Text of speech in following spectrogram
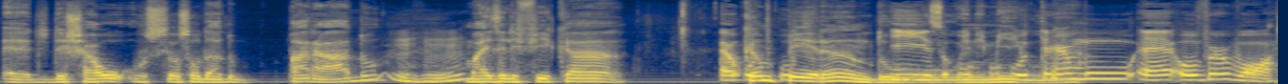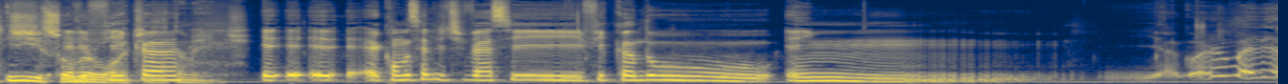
é, de deixar o, o, seu soldado parado, uhum. mas ele fica é, camperando o, isso, o inimigo. O, o né? termo né? é Overwatch. Isso, ele Overwatch, fica, exatamente. É, é, é, como se ele estivesse ficando em vai ver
